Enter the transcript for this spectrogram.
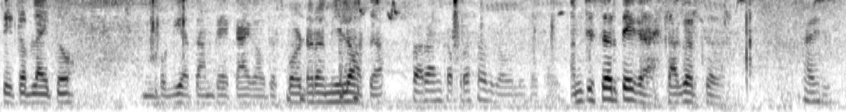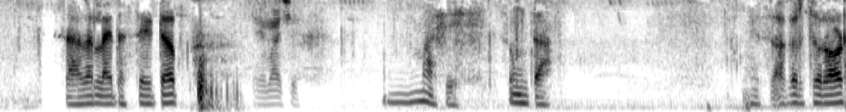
सेटअप लायतो बघूया आता आमकां काय गावता स्पॉटर आम्ही इलो असा. सरांका प्रसाद गावलो आमचे सर ते काय सागर सर काय रे? सागर लायता सेटअप हे मासे. मासे सुंगटा. हे सागरचं रॉड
